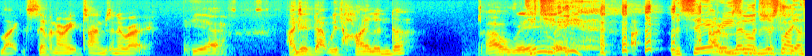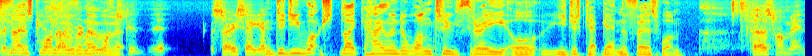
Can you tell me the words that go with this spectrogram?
like seven or eight times in a row? Yeah. I did that with Highlander. Oh, really? The I series remember or just like the other night one I- over and I over? It, it, sorry, say again. Did you watch like Highlander 1, 2, 3, or you just kept getting the first one? First one, mate.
